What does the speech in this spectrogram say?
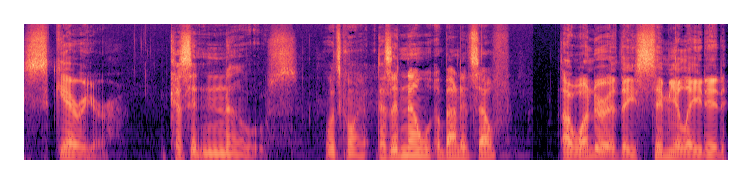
scarier. Because it knows what's going on. Does it know about itself? I wonder if they simulated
